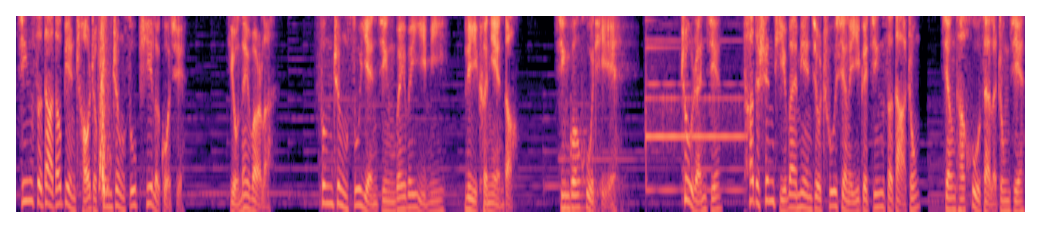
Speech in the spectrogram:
金色大刀便朝着风正苏劈了过去。有那味儿了！风正苏眼睛微微一眯，立刻念道：“金光护体！”骤然间，他的身体外面就出现了一个金色大钟。将他护在了中间，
